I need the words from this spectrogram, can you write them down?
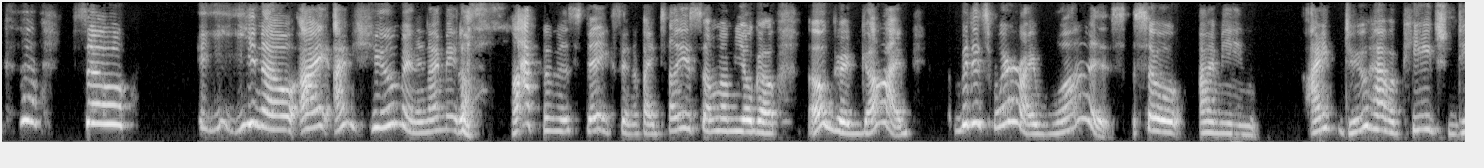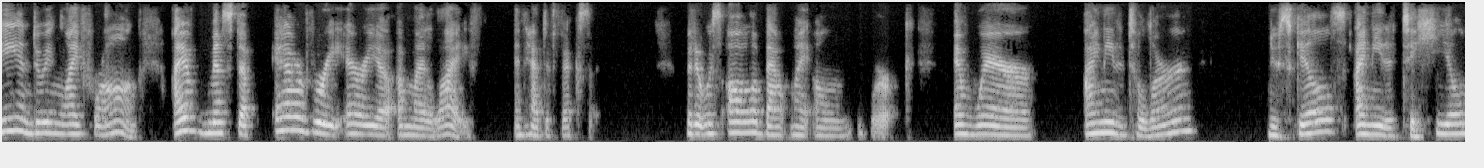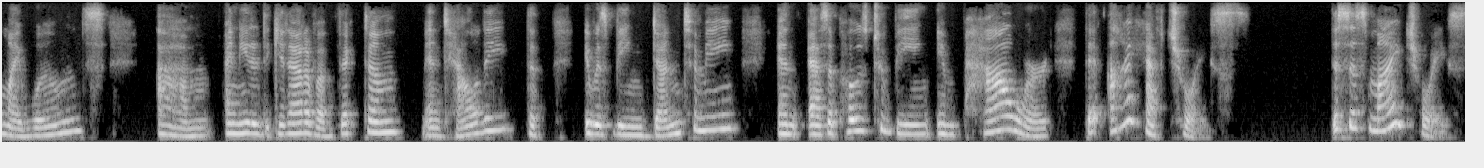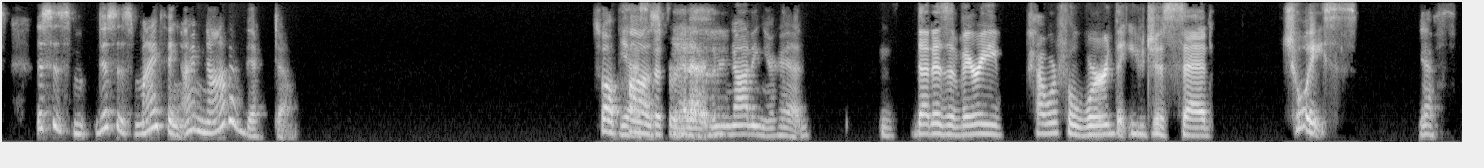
so, you know, I I'm human, and I made a lot of mistakes. And if I tell you some of them, you'll go, "Oh, good God!" But it's where I was. So, I mean, I do have a PhD in doing life wrong. I have messed up every area of my life and had to fix it. But it was all about my own work and where I needed to learn new skills. I needed to heal my wounds. Um, I needed to get out of a victim mentality that it was being done to me and as opposed to being empowered that I have choice. This is my choice. This is this is my thing. I'm not a victim. So I'll yes, pause for that. You're nodding your head. That is a very powerful word that you just said choice. Yes.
